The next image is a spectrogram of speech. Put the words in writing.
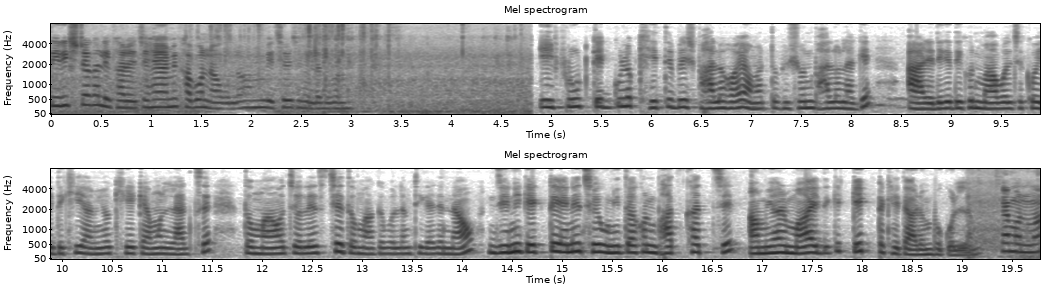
তিরিশ টাকা লেখা রয়েছে। হ্যাঁ আমি খাব না ওগুলো। আমি বেছে বেছে ফেলে দেবো। না এই ফ্রুট কেকগুলো খেতে বেশ ভালো হয় আমার তো ভীষণ ভালো লাগে। আর এদিকে দেখুন মা বলছে কই দেখি আমিও খেয়ে কেমন লাগছে? তো মাও চলে এসছে তো মাকে বললাম ঠিক আছে নাও। যিনি কেকটা এনেছে উনি তো এখন ভাত খাচ্ছে। আমি আর মা এদিকে কেকটা খেতে আরম্ভ করলাম। কেমন মা?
